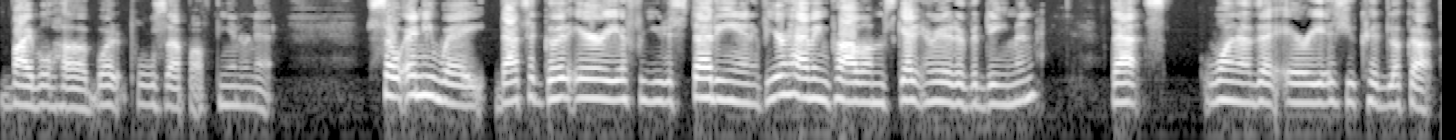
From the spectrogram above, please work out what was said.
Bible Hub, what it pulls up off the internet. So anyway, that's a good area for you to study in. if you're having problems getting rid of a demon, that's one of the areas you could look up.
